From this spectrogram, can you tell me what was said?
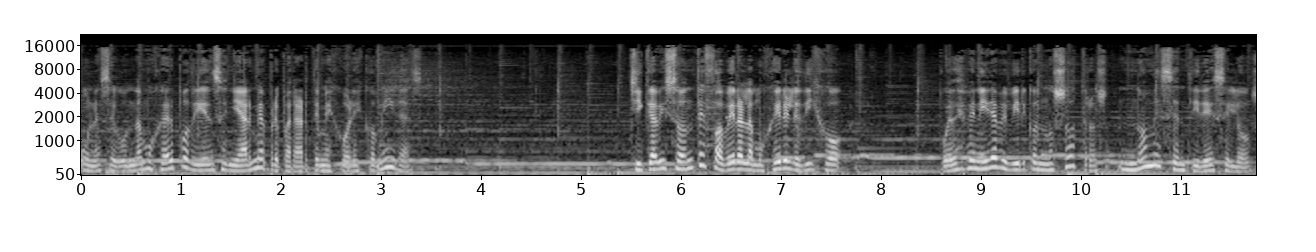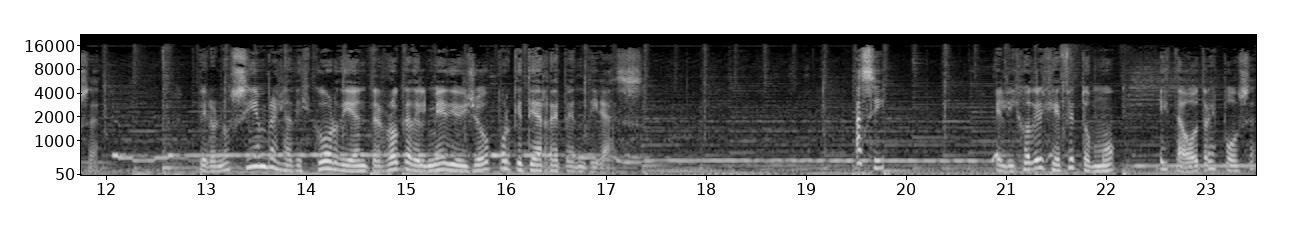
Una segunda mujer podría enseñarme a prepararte mejores comidas. Chica Bisonte fue a ver a la mujer y le dijo, puedes venir a vivir con nosotros, no me sentiré celosa. Pero no siembras la discordia entre Roca del Medio y yo porque te arrepentirás. Así, el hijo del jefe tomó esta otra esposa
